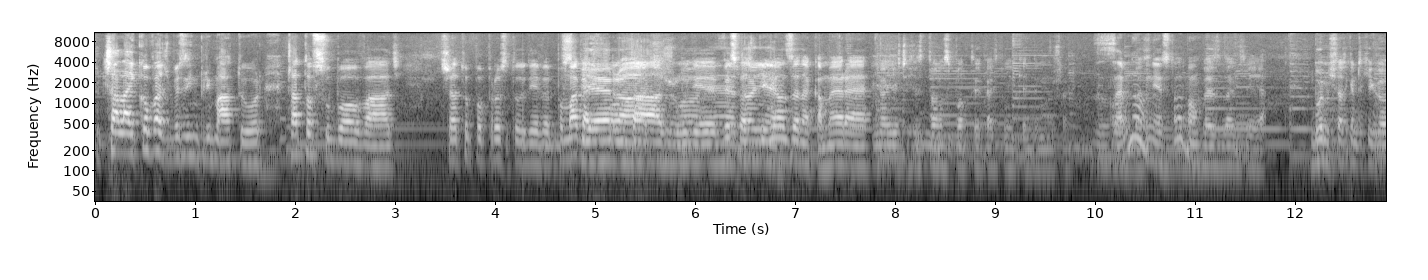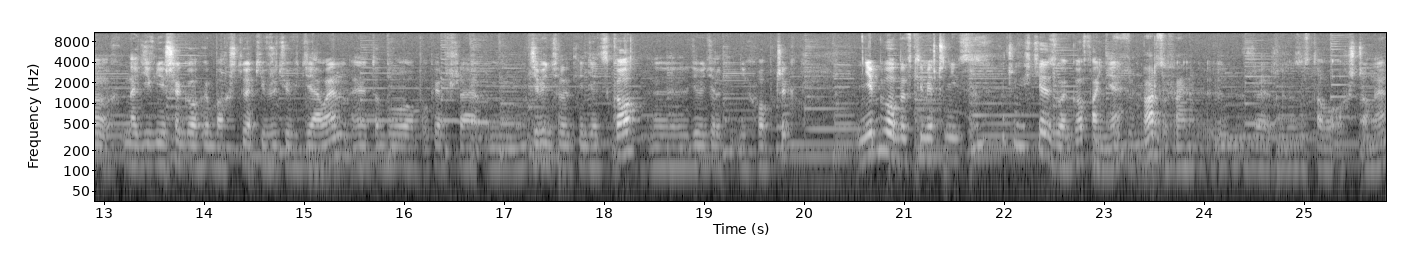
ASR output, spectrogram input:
Tu trzeba lajkować bez imprimatur, trzeba to subować, trzeba tu po prostu, nie wiem, pomagać w montażu, no nie, wysłać nie. pieniądze na kamerę. No i jeszcze się z tobą spotykać niekiedy może. Ze mną? Nie, z tobą. Bez nadzieja. Byłem świadkiem takiego najdziwniejszego chyba chrztu, jaki w życiu widziałem. Y, To było po pierwsze mm, dziewięcioletnie dziecko, y, dziewięcioletni chłopczyk nie byłoby w tym jeszcze nic oczywiście złego, fajnie, Bardzo fajne. Y, że, że zostało ochrzczone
